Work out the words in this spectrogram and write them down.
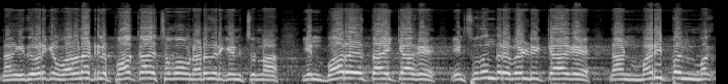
நாங்கள் இது வரைக்கும் வரலாற்றில் பார்க்காத சம்பவம் நடந்திருக்கேன்னு சொன்னா என் பாரத தாய்க்காக என் சுதந்திர வேள்விக்காக நான் மறிப்பன் ம-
